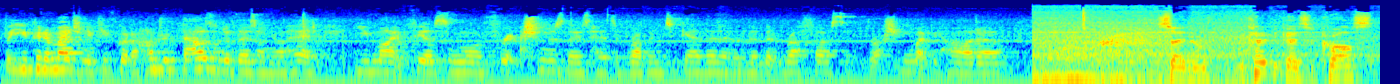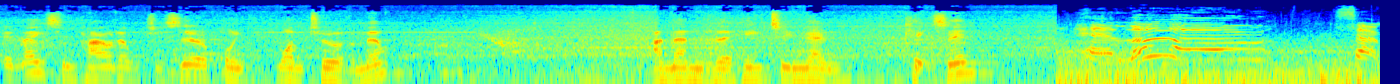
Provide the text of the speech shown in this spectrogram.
But you can imagine if you've got 100,000 of those on your head, you might feel some more friction as those hairs are rubbing together. They're a little bit rougher, so brushing might be harder. So the, the coating goes across, it lays some powder which is 0.12 of a mil and then the heating then kicks in. Hello. So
